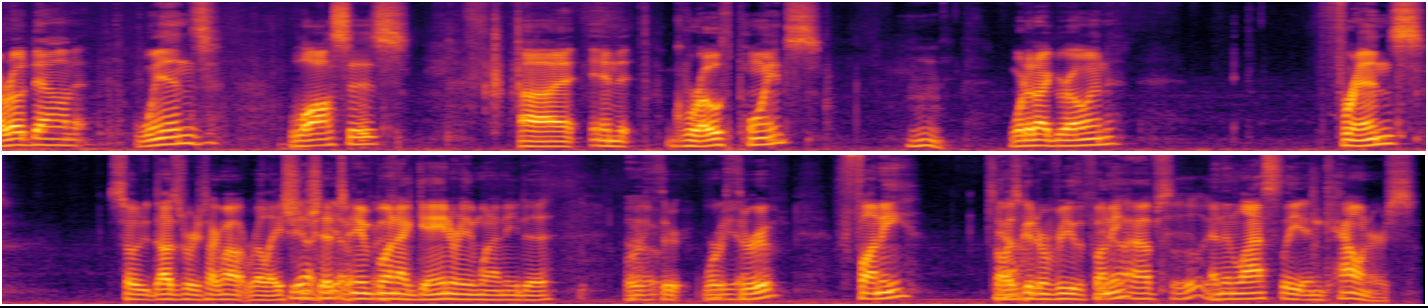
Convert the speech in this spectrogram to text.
I wrote down wins, losses, uh, and growth points. Hmm. What did I grow in? Friends. So that's what you're talking about relationships. Yeah, yeah, anyone I gain or anyone I need to work, uh, through, work yeah. through. Funny it's always good to review the funny. Yeah, absolutely. And then lastly, encounters.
